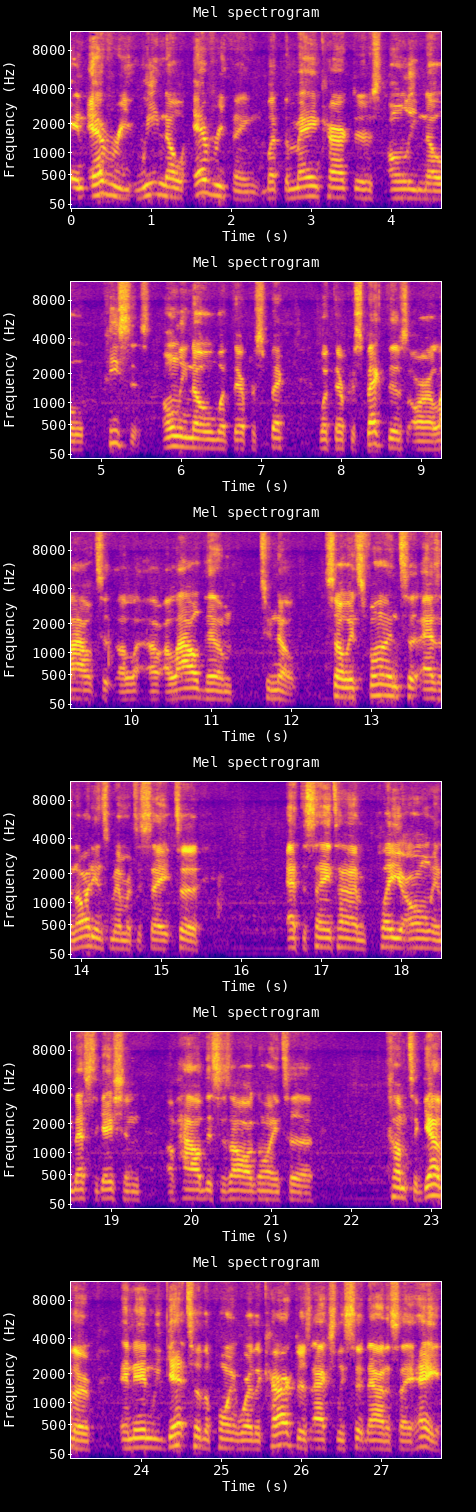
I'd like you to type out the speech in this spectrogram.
In every, we know everything, but the main characters only know pieces, only know what their perspective, what their perspectives are allowed to allow, allow them to know. So it's fun to, as an audience member, to say to, at the same time, play your own investigation of how this is all going to come together. And then we get to the point where the characters actually sit down and say, "Hey,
